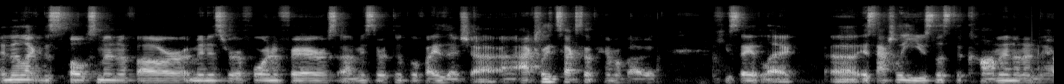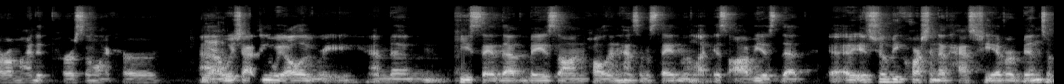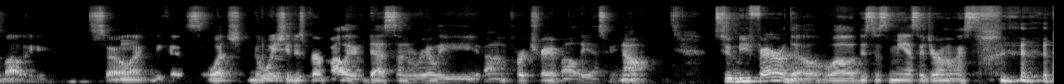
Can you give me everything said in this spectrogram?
and then, like the spokesman of our Minister of Foreign Affairs, uh, Mr. Teuku Faizasyah, uh, actually texted him about it. He said like, uh, it's actually useless to comment on a narrow-minded person like her, uh, which I think we all agree. And then he said that based on Pauline Hanson's statement, like it's obvious that uh, it should be questioned that has she ever been to Bali? So Mm. like because what sh- the way she described Bali doesn't really um, portray Bali as we know. To be fair though, well, this is me as a journalist.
